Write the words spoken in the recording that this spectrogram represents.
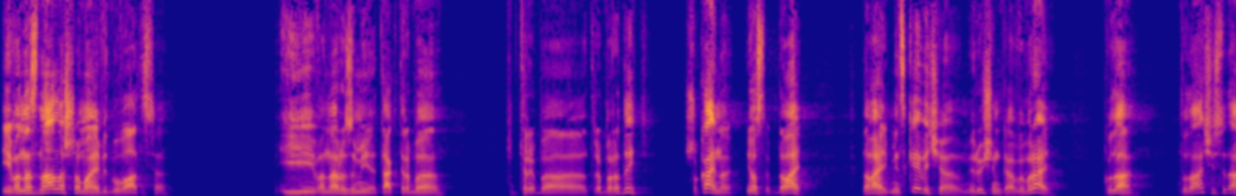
І вона знала, що має відбуватися. І вона розуміє, так, треба, треба, треба родити. Шукай на, Йосип, давай. Давай, Міцкевича, Мірющенка, вибирай. Куди? Туди чи сюди?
